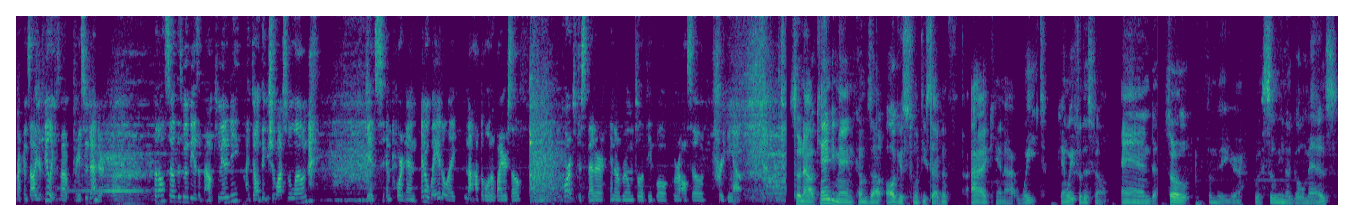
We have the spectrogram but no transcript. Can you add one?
reconcile your feelings about race and gender. But also, this movie is about community. I don't think you should watch it alone. it's important in a way to like not have to hold it by yourself. Of course, just better in a room full of people who are also freaking out. So now Candyman comes out August 27th. I cannot wait. Can't wait for this film. And so familiar with Selena Gomez.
